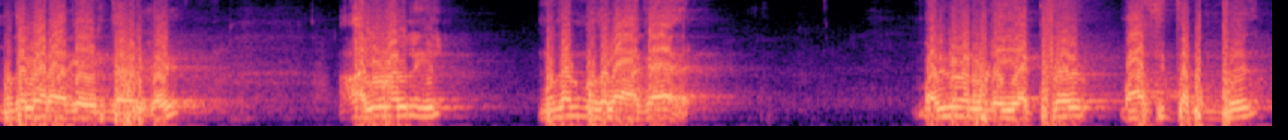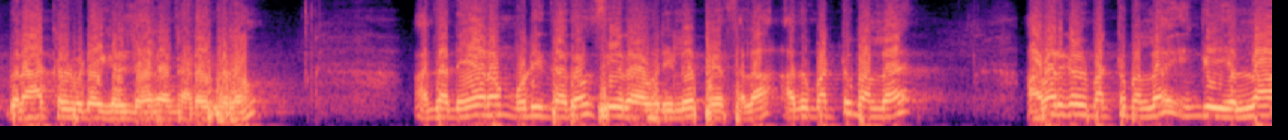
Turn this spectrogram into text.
முதல்வராக இருந்தவர்கள். அலுவலில் முதன் முதலாக வள்ளுவருடைய குரல் வாசித்த பின்பு வினாக்கள் விடைகள் நேரம் நடைபெறும். அந்த நேரம் முடிந்ததும் சீராவரியிலே பேசலாம். அது மட்டுமல்ல அவர்கள் மட்டுமல்ல இங்கு எல்லா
